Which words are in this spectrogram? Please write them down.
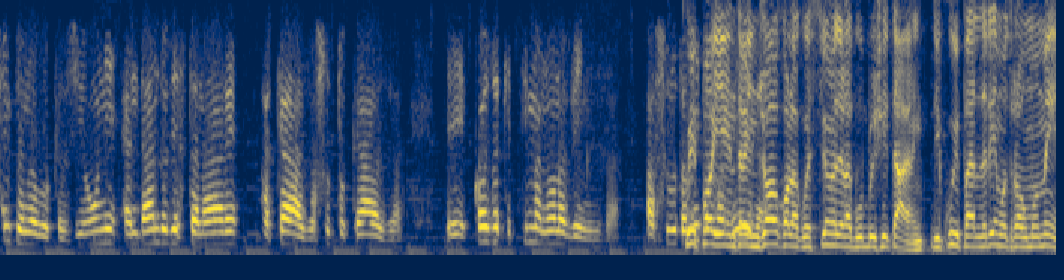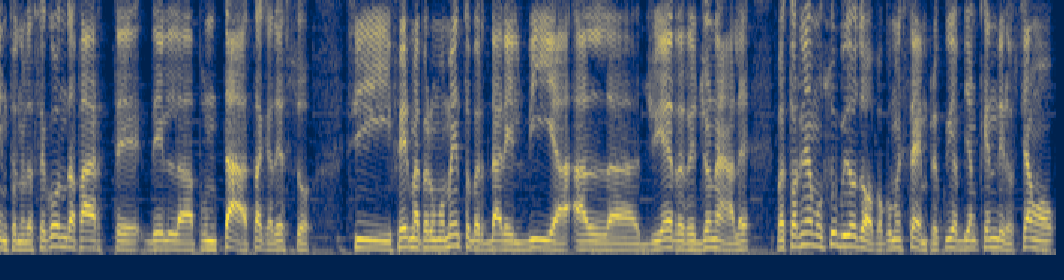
sempre nuove occasioni e andandoli a stanare a casa, sotto casa, eh, cosa che prima non avveniva. Qui poi entra in gioco la questione della pubblicità, di cui parleremo tra un momento nella seconda parte della puntata, che adesso si ferma per un momento per dare il via al GR regionale, ma torniamo subito dopo, come sempre, qui a Bianco e Nero stiamo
